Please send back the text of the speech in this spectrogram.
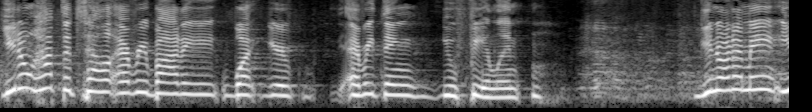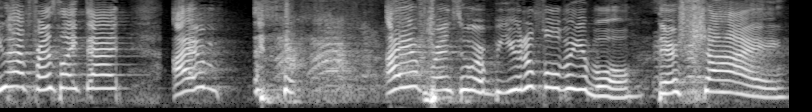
You don't have to tell everybody what you're everything you feeling. You know what I mean? You have friends like that? I'm I have friends who are beautiful people. They're shy.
